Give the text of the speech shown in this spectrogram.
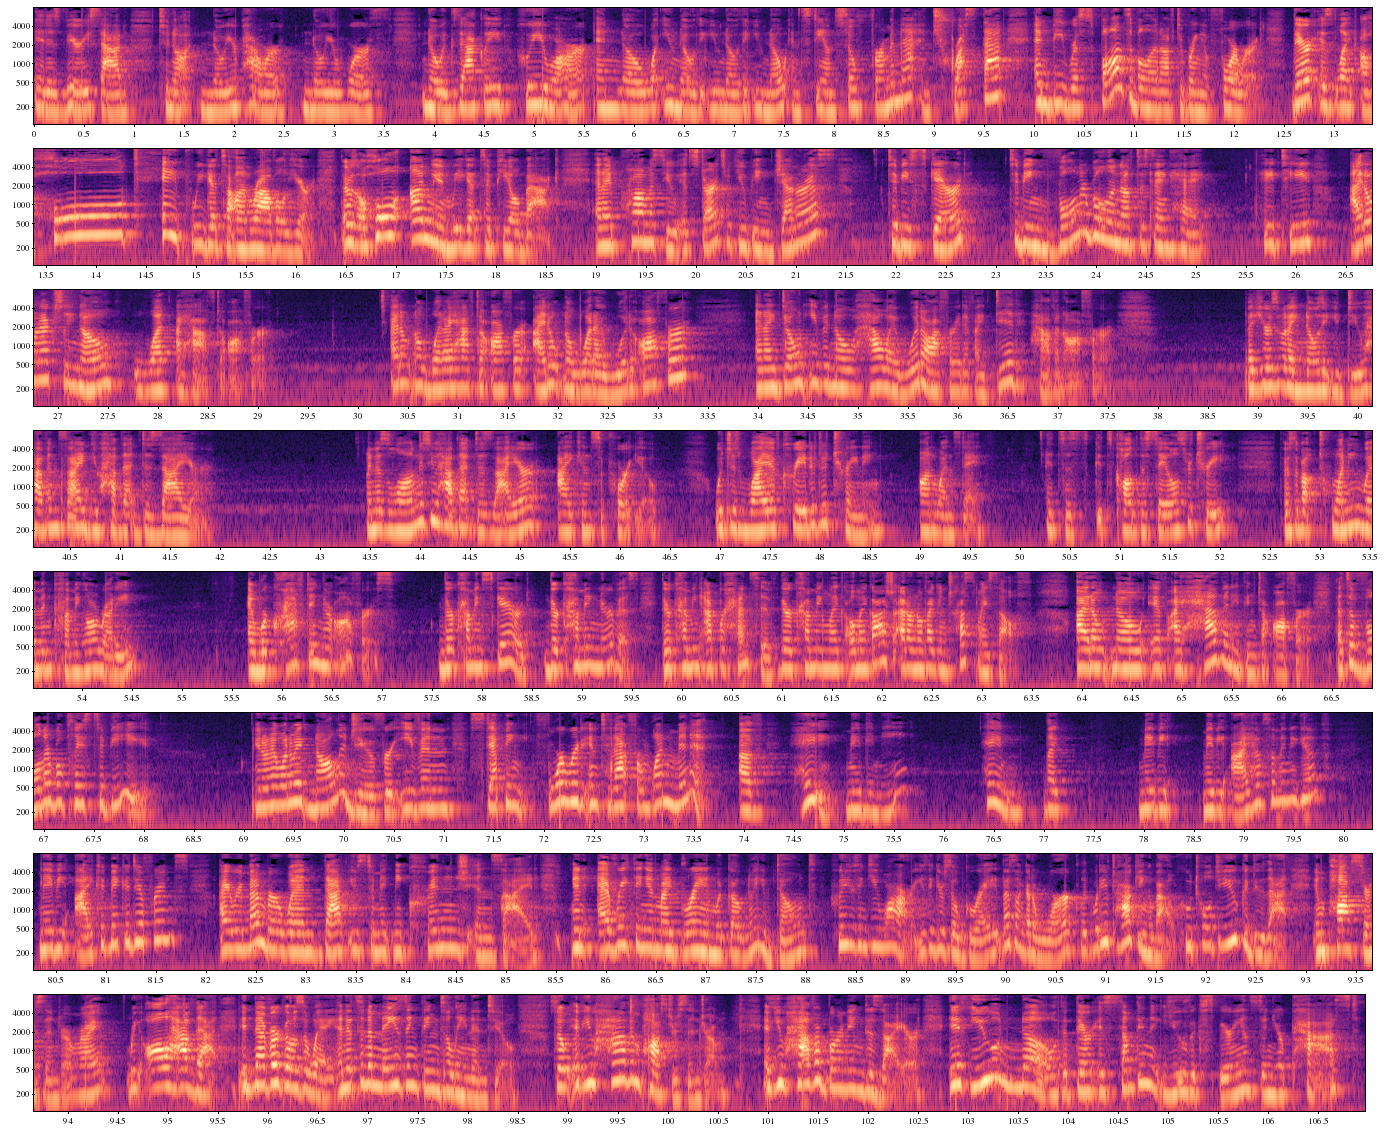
It is very sad to not know your power, know your worth, know exactly who you are, and know what you know that you know that you know, and stand so firm in that and trust that and be responsible enough to bring it forward. There is like a whole tape we get to unravel here. There's a whole onion we get to peel back. And I promise you, it starts with you being generous, to be scared, to being vulnerable enough to saying, hey, hey, T, I don't actually know what I have to offer. I don't know what I have to offer. I don't know what I would offer. And I don't even know how I would offer it if I did have an offer. But here's what I know that you do have inside you have that desire. And as long as you have that desire, I can support you, which is why I've created a training on Wednesday. It's, a, it's called the Sales Retreat. There's about 20 women coming already, and we're crafting their offers. They're coming scared. They're coming nervous. They're coming apprehensive. They're coming like, oh my gosh, I don't know if I can trust myself. I don't know if I have anything to offer. That's a vulnerable place to be. You know, and I want to acknowledge you for even stepping forward into that for one minute of, hey, maybe me? Hey, like maybe maybe I have something to give? Maybe I could make a difference. I remember when that used to make me cringe inside, and everything in my brain would go, No, you don't. Who do you think you are? You think you're so great? That's not gonna work. Like, what are you talking about? Who told you you could do that? Imposter syndrome, right? We all have that. It never goes away, and it's an amazing thing to lean into. So, if you have imposter syndrome, if you have a burning desire, if you know that there is something that you've experienced in your past,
